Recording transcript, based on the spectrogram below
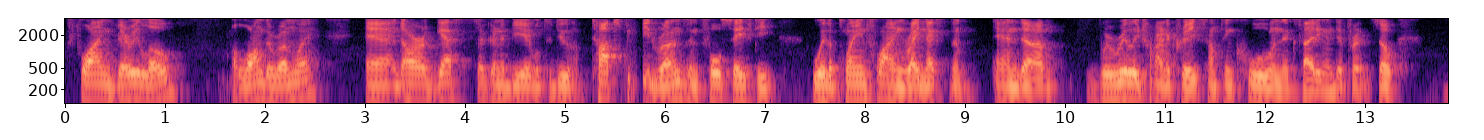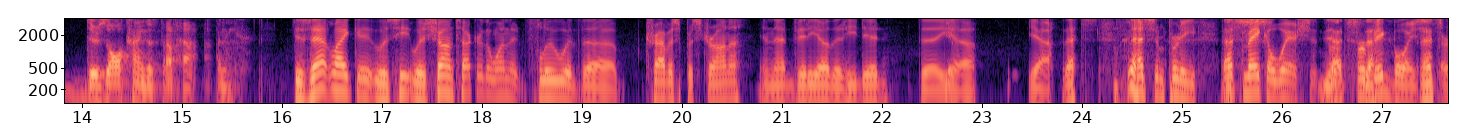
flying very low along the runway and our guests are going to be able to do top speed runs in full safety with a plane flying right next to them. And um, we're really trying to create something cool and exciting and different. So there's all kinds of stuff happening. Is that like was he was Sean Tucker the one that flew with uh, Travis Pastrana in that video that he did? The Yeah. uh, yeah, that's that's some pretty that's, That's- make a wish for, That's for that- big boys. That's or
